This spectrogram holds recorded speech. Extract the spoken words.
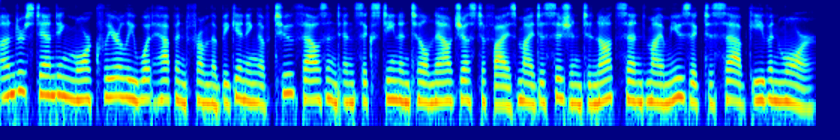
Understanding more clearly what happened from the beginning of 2016 until now justifies my decision to not send my music to SABC even more.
